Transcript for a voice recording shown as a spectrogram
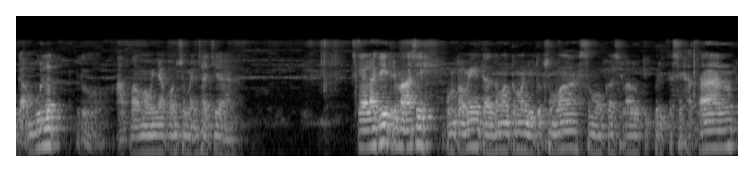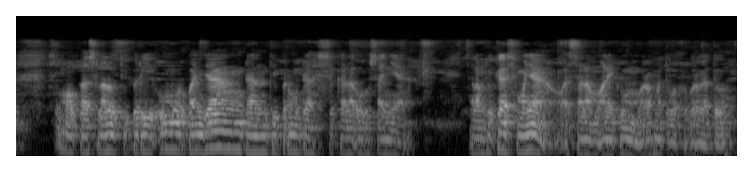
nggak bulat gitu. Apa maunya konsumen saja sekali lagi terima kasih Om Tommy dan teman-teman YouTube semua semoga selalu diberi kesehatan Semoga selalu diberi umur panjang dan dipermudah segala urusannya. Salam sukses semuanya. Wassalamualaikum warahmatullahi wabarakatuh.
